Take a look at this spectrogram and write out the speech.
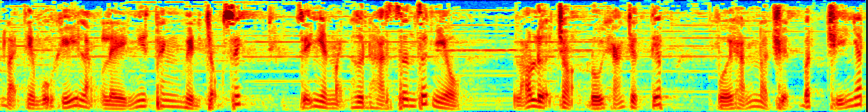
lại thêm vũ khí lặng lề như thanh huyền trọng xích, dĩ nhiên mạnh hơn hạt Sơn rất nhiều. Lão lựa chọn đối kháng trực tiếp với hắn là chuyện bất trí nhất.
